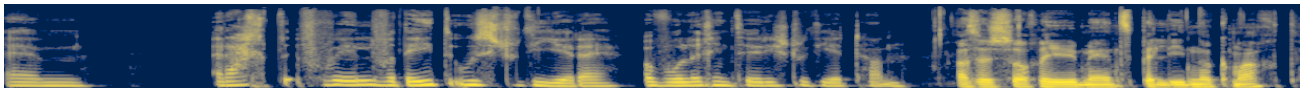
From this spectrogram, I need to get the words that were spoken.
ähm, recht viel von dort aus studieren, obwohl ich in Zürich studiert habe. Also hast du so ein bisschen mehr in Berlin noch gemacht?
